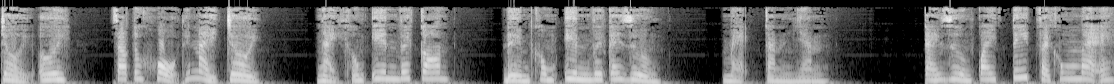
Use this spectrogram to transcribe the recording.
Trời ơi, sao tôi khổ thế này trời? Ngày không yên với con, đêm không yên với cái giường. Mẹ cằn nhằn. Cái giường quay tít phải không mẹ?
